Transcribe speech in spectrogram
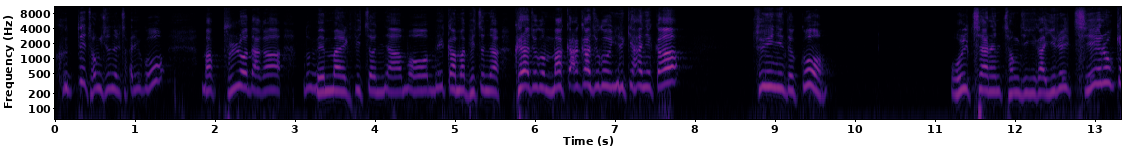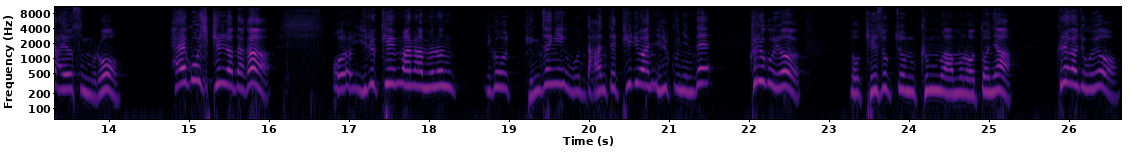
그때 정신을 차리고 막 불러다가 너 웬말 빚졌냐 뭐 몇가마 빚졌냐 그래가지고 막 깎아주고 이렇게 하니까 주인이 듣고 옳지 않은 정직이가 이를 지혜롭게 하였으므로 해고시키려다가 어, 이렇게만 하면은 이거 굉장히 나한테 필요한 일꾼인데 그리고요 너 계속 좀 근무하면 어떠냐? 그래가지고요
